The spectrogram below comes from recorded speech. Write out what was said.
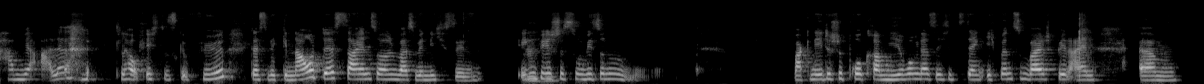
haben wir alle, glaube ich, das Gefühl, dass wir genau das sein sollen, was wir nicht sind. Irgendwie mhm. ist es so wie so eine magnetische Programmierung, dass ich jetzt denke, ich bin zum Beispiel ein ähm,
